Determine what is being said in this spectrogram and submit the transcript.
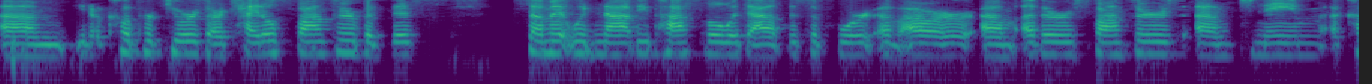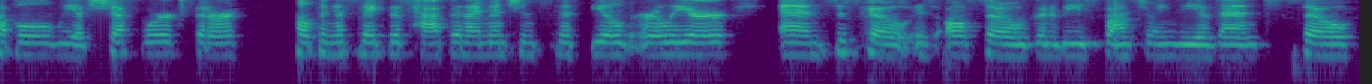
Um, you know, Club Procure is our title sponsor, but this summit would not be possible without the support of our um, other sponsors. Um, to name a couple, we have Chef Works that are helping us make this happen. I mentioned Smithfield earlier, and Sysco is also going to be sponsoring the event. So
